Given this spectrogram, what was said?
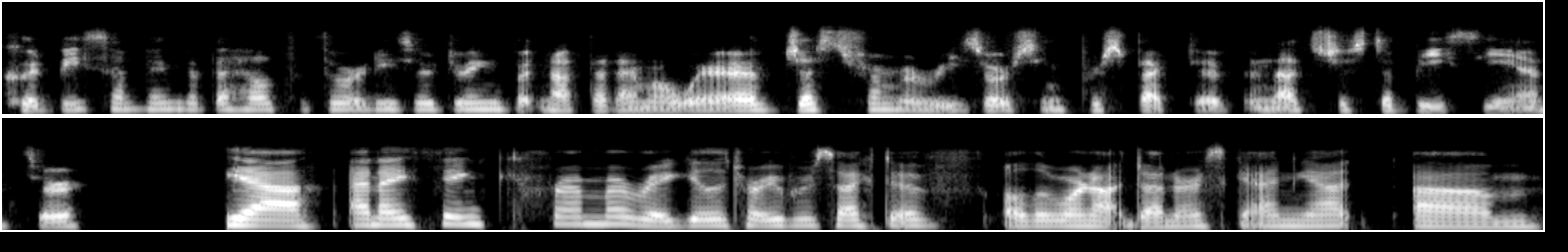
could be something that the health authorities are doing, but not that I'm aware of, just from a resourcing perspective, and that's just a BC answer. Yeah, and I think from a regulatory perspective, although we're not done our scan yet, um,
